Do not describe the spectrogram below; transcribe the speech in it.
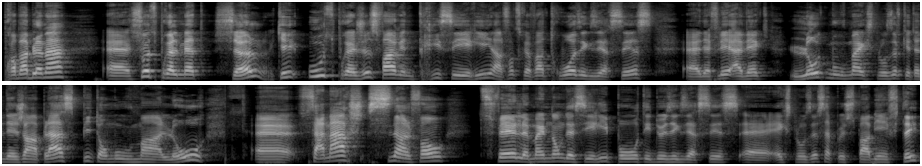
Probablement, soit tu pourrais le mettre seul, ok, ou tu pourrais juste faire une tri-série. Dans le fond, tu pourrais faire trois exercices euh, défilé avec l'autre mouvement explosif que tu as déjà en place, puis ton mouvement lourd. Euh, ça marche si dans le fond, tu fais le même nombre de séries pour tes deux exercices euh, explosifs, ça peut super bien fitter.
